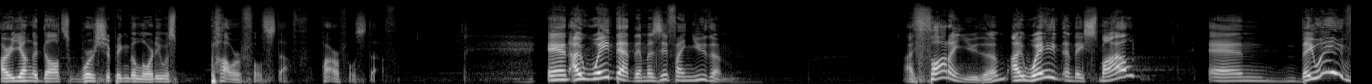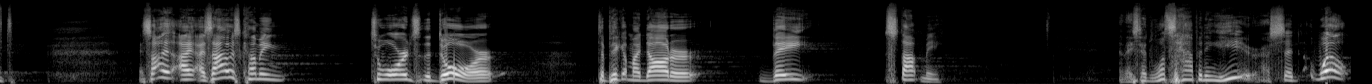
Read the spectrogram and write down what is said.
our young adults worshiping the Lord. It was powerful stuff, powerful stuff. And I waved at them as if I knew them. I thought I knew them. I waved and they smiled and they waved. And so I, I, as I was coming towards the door to pick up my daughter, they stopped me. And they said, What's happening here? I said, Well,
